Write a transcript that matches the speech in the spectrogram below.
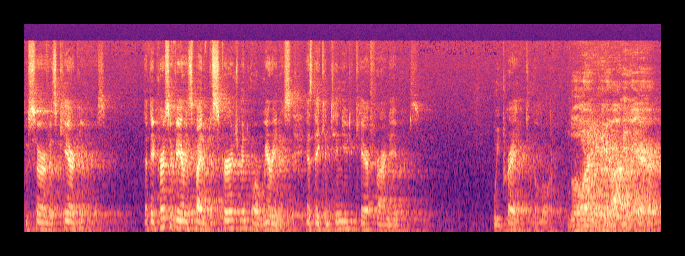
who serve as caregivers, that they persevere in spite of discouragement or weariness as they continue to care for our neighbors. We pray to the Lord. Lord, hear our prayer.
